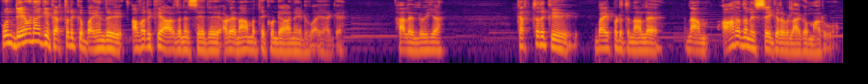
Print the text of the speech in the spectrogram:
உன் தேவனாகி கர்த்தருக்கு பயந்து அவருக்கே ஆராதனை செய்து அவருடைய நாமத்தை கொண்டு ஆணையிடுவாயாக. ஹலோ லூயா கர்த்தருக்கு பயப்படுறதுனால நாம் ஆராதனை செய்கிறவர்களாக மாறுவோம்.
